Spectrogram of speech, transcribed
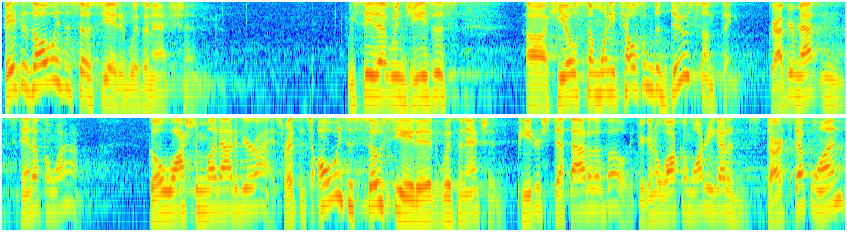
Faith is always associated with an action. We see that when Jesus uh, heals someone, he tells them to do something. Grab your mat and stand up and wow. Go wash the mud out of your eyes, right? It's always associated with an action. Peter, step out of the boat. If you're going to walk on water, you got to start step one.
